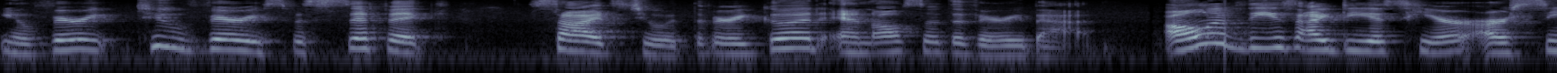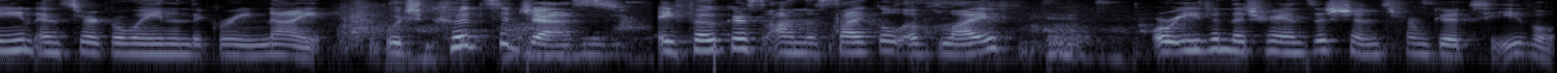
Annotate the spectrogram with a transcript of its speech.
you know, very two very specific sides to it the very good and also the very bad. All of these ideas here are seen in Sir Gawain and the Green Knight, which could suggest a focus on the cycle of life or even the transitions from good to evil.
